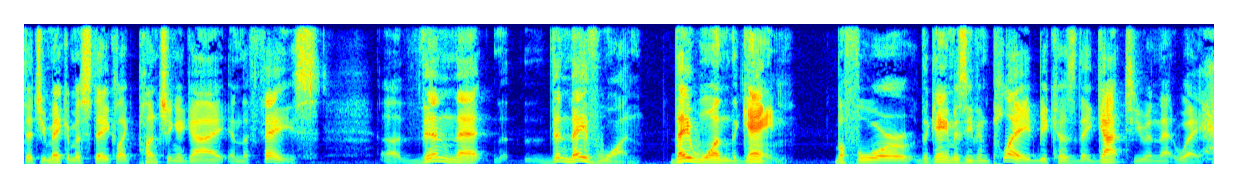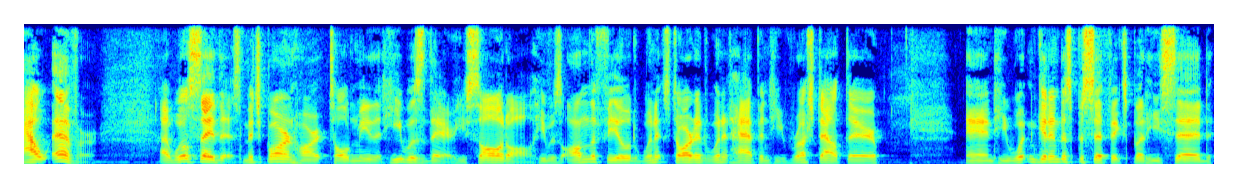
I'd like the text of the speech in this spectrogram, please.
that you make a mistake like punching a guy in the face uh, then that then they've won. They won the game before the game is even played because they got to you in that way. However, I will say this Mitch Barnhart told me that he was there. He saw it all. He was on the field when it started, when it happened. He rushed out there and he wouldn't get into specifics, but he said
